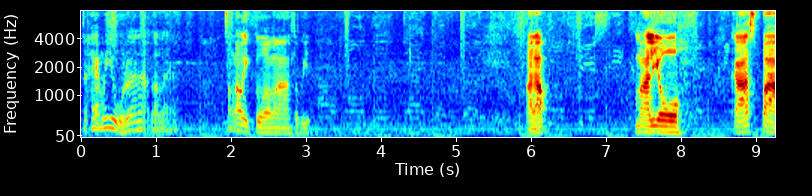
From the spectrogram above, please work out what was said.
กระแทกไม่อยู่ด้วยนะตอนแรก ต้องเอาอีกตัวมาสวิตมาครับ มาริโอกาสปา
